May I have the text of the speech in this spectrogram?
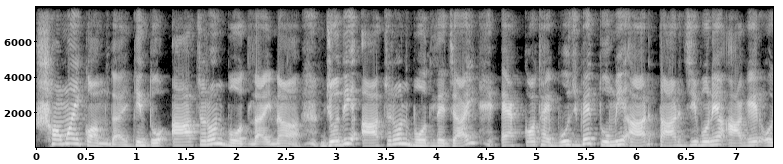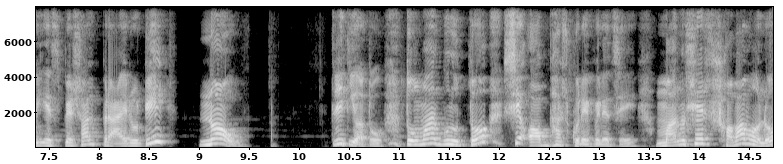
সময় কম দেয়, কিন্তু আচরণ বদলায় না। যদি আচরণ বদলে যায়, এক কথায় বুঝবে তুমি আর তার জীবনে আগের ওই স্পেশাল প্রায়োরিটি নও। তৃতীয়ত, তোমার গুরুত্ব সে অভ্যাস করে ফেলেছে। মানুষের স্বভাব হলো,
